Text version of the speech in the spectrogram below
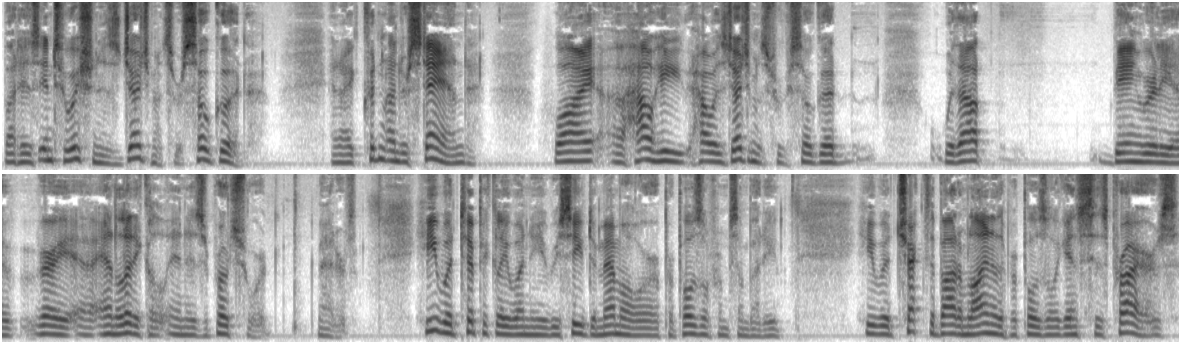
but his intuition, his judgments were so good and I couldn't understand why uh, how he how his judgments were so good without being really a, very uh, analytical in his approach toward matters. He would typically, when he received a memo or a proposal from somebody, he would check the bottom line of the proposal against his priors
